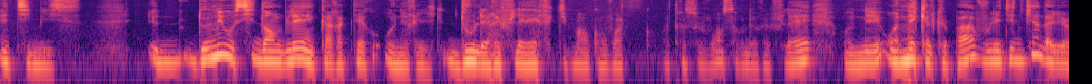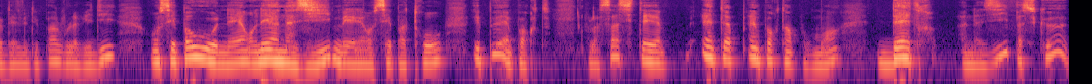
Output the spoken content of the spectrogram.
intimiste. Donner aussi d'emblée un caractère onirique, d'où les reflets, effectivement, qu'on voit, très souvent, sorte de reflets. On est, on est quelque part, vous le dites bien d'ailleurs dès le départ, vous l'avez dit, on ne sait pas où on est, on est en Asie, mais on ne sait pas trop, et peu importe. Voilà, ça c'était important pour moi d'être en Asie parce que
